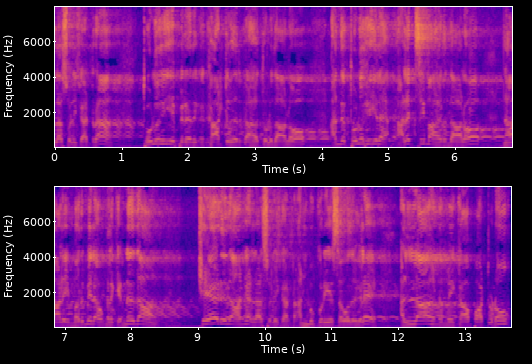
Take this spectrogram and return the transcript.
அல்லாஹ் சொல்லி காட்டுறான் தொழுகையை பிறருக்கு காட்டுவதற்காக தொழுதாலோ அந்த தொழுகையில் அலட்சியமாக இருந்தாலோ நாளை மறுமையில் அவங்களுக்கு என்னதுதான்? கேடுதான் எல்லாம் சொல்லி காட்டுறான். அன்புக்குரிய சகோதரர்களே அல்லாஹ் நம்மை காப்பாற்றணும்.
